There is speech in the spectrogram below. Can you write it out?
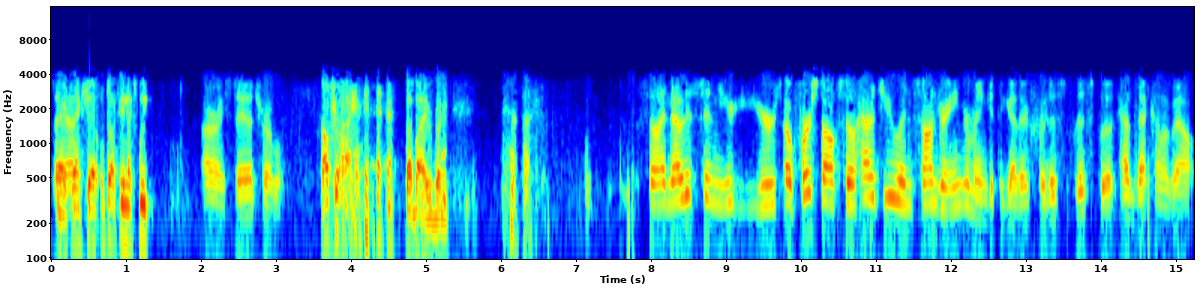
Stay All right, thanks, Jeff. We'll talk to you next week. All right, stay out of trouble. I'll try. bye bye, everybody. So I noticed in your, yours. Oh, first off, so how did you and Sandra Ingerman get together for this this book? How did that come about?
